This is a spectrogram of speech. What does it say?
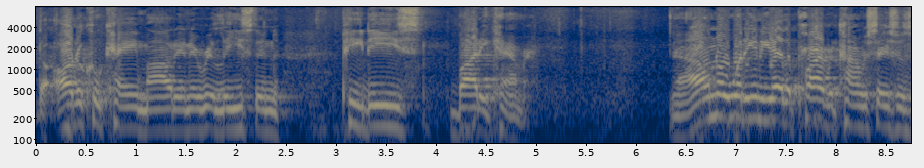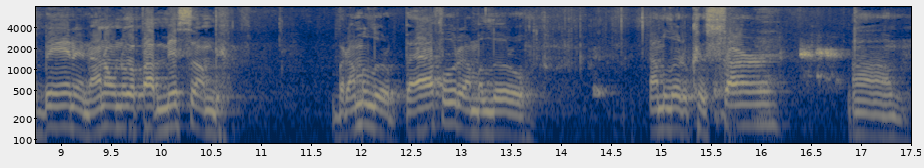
the article came out and it released in PD's body camera. Now, I don't know what any other private conversations been, and I don't know if I missed something, but I'm a little baffled. I'm a little, I'm a little concerned um,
